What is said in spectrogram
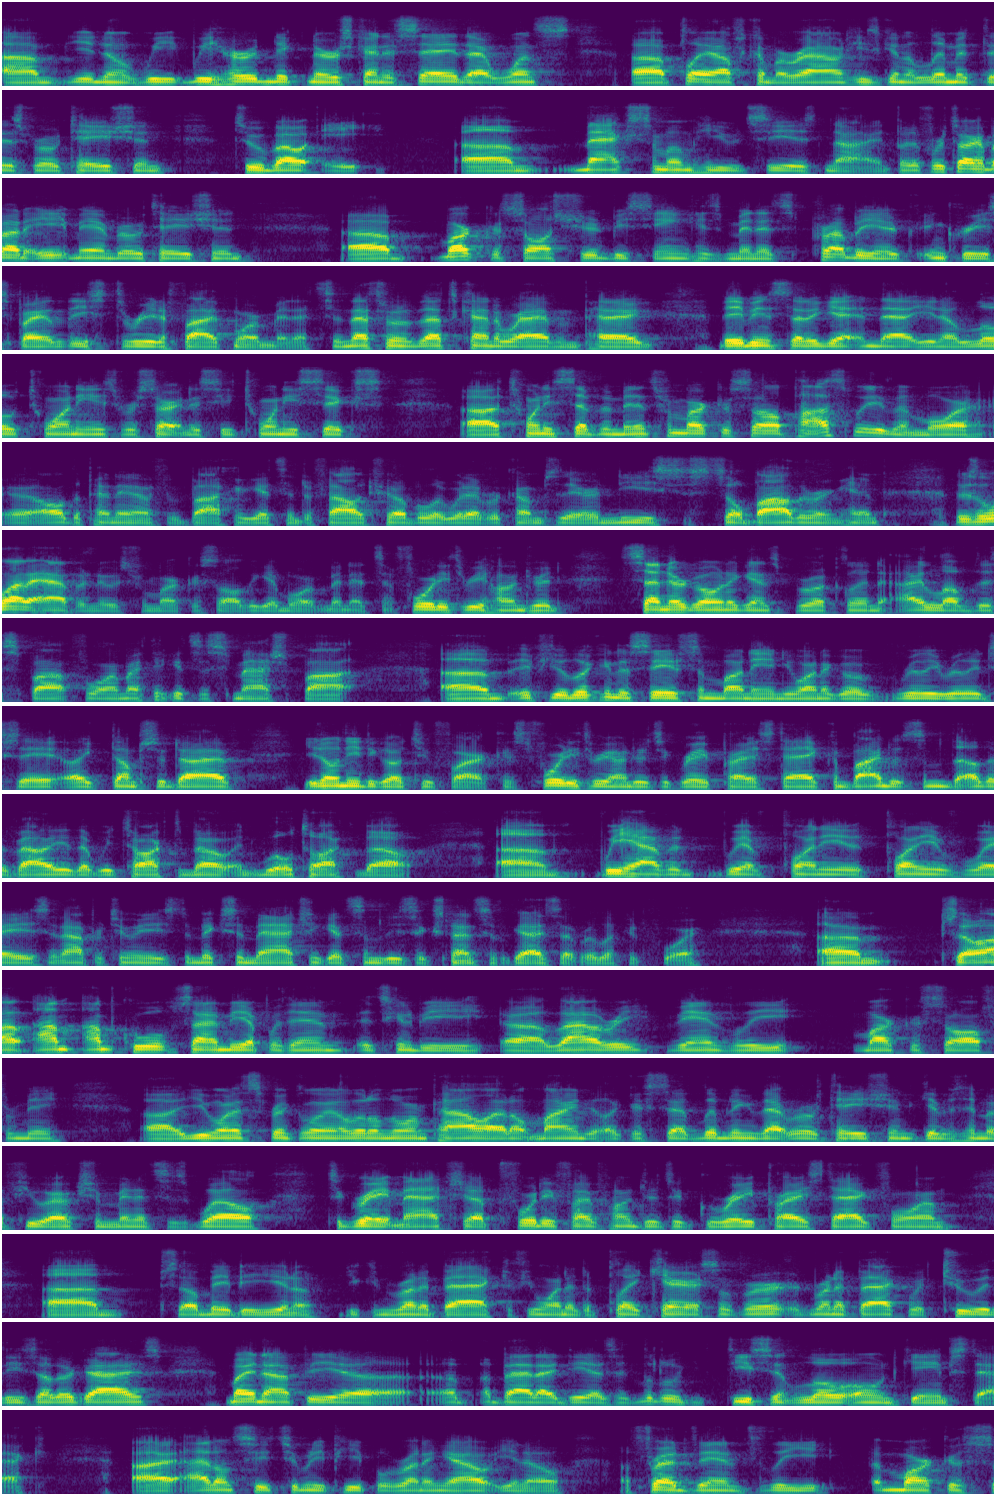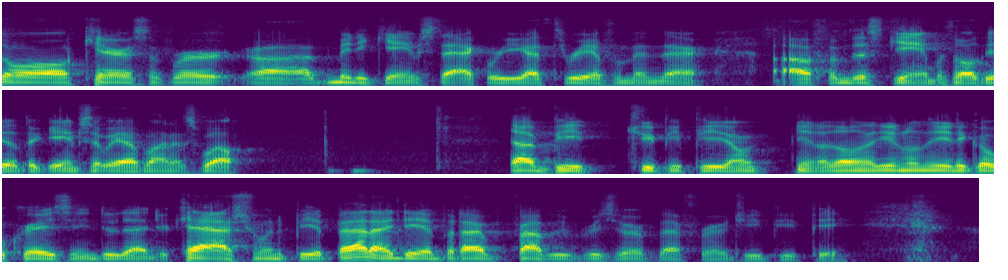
Um, you know, we we heard Nick Nurse kind of say that once uh, playoffs come around, he's going to limit this rotation to about eight. Um, maximum he would see is nine. But if we're talking about eight man rotation, uh, Marc Gasol should be seeing his minutes probably increase by at least three to five more minutes, and that's what that's kind of where I have him pegged. Maybe instead of getting that you know low twenties, we're starting to see twenty six uh, 27 minutes from Marc Gasol, possibly even more, uh, all depending on if Ibaka gets into foul trouble or whatever comes there, knees still bothering him. There's a lot of avenues for Marc Gasol to get more minutes. At 4,300, center going against Brooklyn. I love this spot for him. I think it's a smash spot. Um, if you're looking to save some money and you want to go really, really say like dumpster dive, you don't need to go too far because 4,300 is a great price tag combined with some of the other value that we talked about and will talk about um, we have we have plenty of plenty of ways and opportunities to mix and match and get some of these expensive guys that we're looking for. Um, so I, am I'm, I'm cool. Sign me up with him. It's going to be uh, Lowry, VanVleet, Marcus Gasol for me. Uh, you want to sprinkle in a little Norm Powell? I don't mind it. Like I said, limiting that rotation gives him a few extra minutes as well. It's a great matchup. 4,500 is a great price tag for him. Um, so maybe you know you can run it back if you wanted to play Caris LeVert and run it back with two of these other guys. Might not be a, a, a bad idea as a little decent low owned game stack. I, I don't see too many people running out, you know, a Fred VanVleet, a Marc Gasol, Caris LeVert uh, mini game stack where you got three of them in there uh, from this game with all the other games that we have on as well. That would be GPP. Don't you know? Don't, you don't need to go crazy and do that in your cash. It wouldn't be a bad idea, but I would probably reserve that for a GPP.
